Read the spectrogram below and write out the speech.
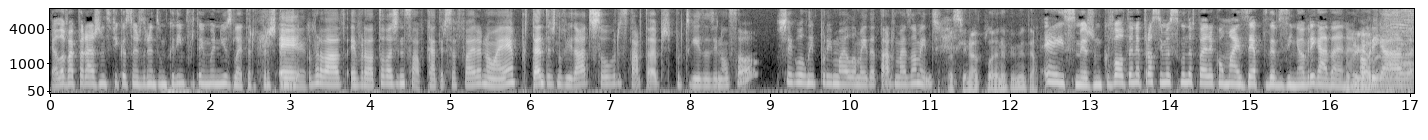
Ela vai parar as notificações durante um bocadinho porque tem uma newsletter para É escrever. verdade, é verdade. Toda a gente sabe que há terça-feira, não é? Portanto, as novidades sobre startups portuguesas e não só chegou ali por e-mail à meia da tarde, mais ou menos. Assinado pela Ana Pimentel. É isso mesmo, que volta na próxima segunda-feira com mais app da vizinha. Obrigada, Ana. Obrigada. Obrigada.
